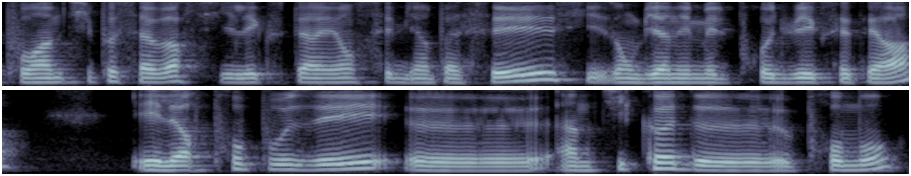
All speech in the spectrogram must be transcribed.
pour un petit peu savoir si l'expérience s'est bien passée, s'ils ont bien aimé le produit, etc. Et leur proposer un petit code promo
